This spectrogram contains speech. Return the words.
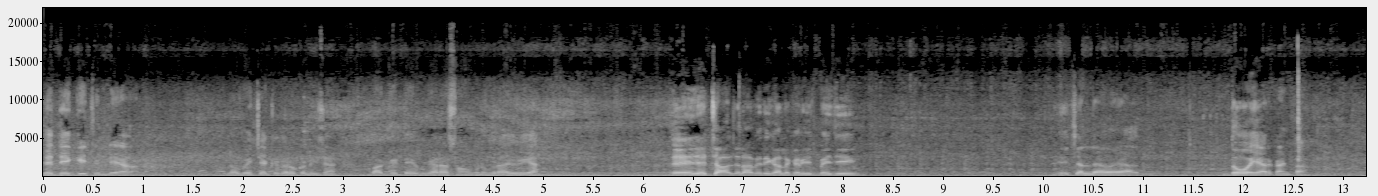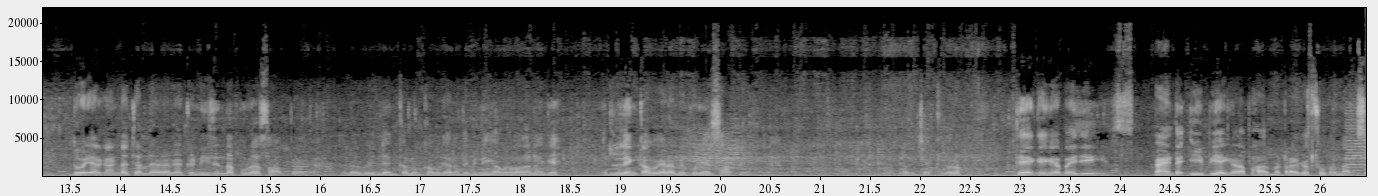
ਤੇ ਦੇਗੀ ਚੁੱਲ੍ਹੇ ਵਾਲਾ ਲਓ ਬਈ ਚੈੱਕ ਕਰੋ ਕੰਡੀਸ਼ਨ ਬਾਕੀ ਟੇਪ ਵਗੈਰਾ ਸੌਂਕ ਨੂੰ ਕਰਾਈ ਹੋਈ ਆ। ਤੇ ਜੇ ਚਾਲ ਚਲਾਵੇ ਦੀ ਗੱਲ ਕਰੀਏ ਬਈ ਜੀ, ਇਹ ਚੱਲਿਆ ਹੋਇਆ 2000 ਘੰਟਾ। 2000 ਘੰਟਾ ਚੱਲਿਆ ਹੋਇਆ ਕੰਡੀਸ਼ਨ ਦਾ ਪੂਰਾ ਸਾਫ਼ ਪਿਆ ਹੈਗਾ। ਤੇ ਲਓ ਬਈ, ਲਿੰਕਾਂ ਲੁੰਕਾਂ ਵਗੈਰਾ ਤੇ ਵੀ ਨਿਗਾਹ ਮਰਵਾ ਦੇਣਗੇ। ਇਹ ਲਿੰਕਾਂ ਵਗੈਰਾ ਵੀ ਪੂਰੀਆਂ ਸਾਫ਼ ਪਿਆ ਨੇ। ਚੈੱਕ ਕਰੋ। ਤੇ ਅੱਗੇ ਗਿਆ ਬਾਈ ਜੀ 65 EPI ਜਿਹੜਾ ਫਾਰਮ ਟਰੈਕ ਸੁਪਰ ਮੈਕਸ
